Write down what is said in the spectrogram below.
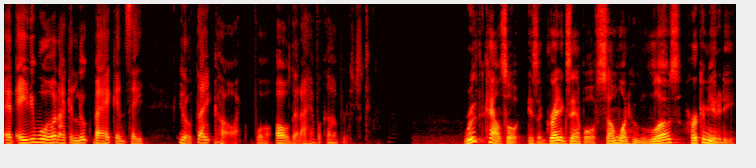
At 81, I can look back and say, you know, thank God for all that I have accomplished. Ruth Council is a great example of someone who loves her community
